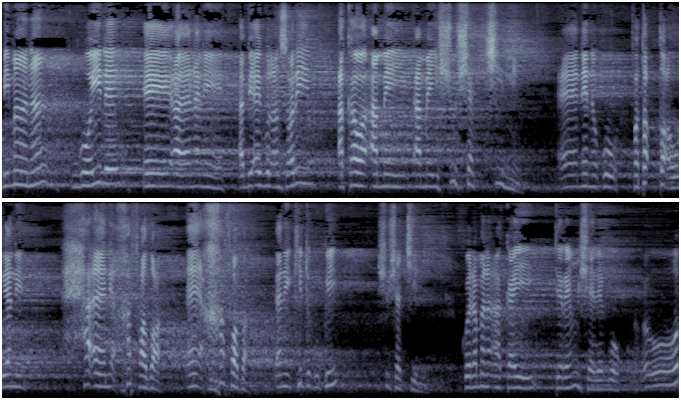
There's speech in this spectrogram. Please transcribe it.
bimaana nguo ile eh, nani Abi Ayyub al-Ansari akawa ameishusha chini. E, neno ku fatatahu yani ha, yani khafadha e, khafadha yani kitu kukishusha chini. Kwa maana akaiteremsha ile nguo.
